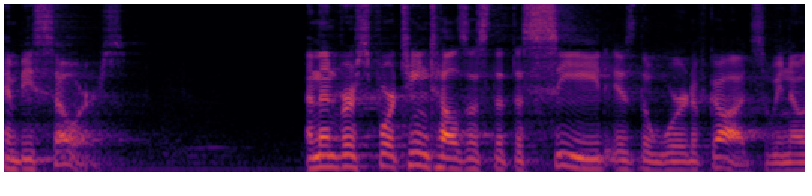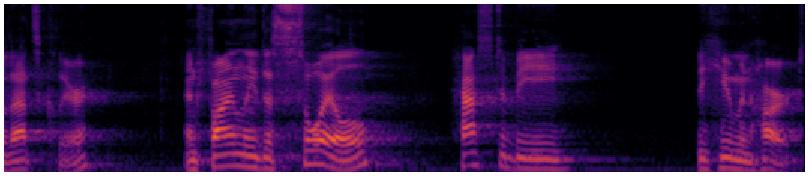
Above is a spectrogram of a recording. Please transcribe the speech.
can be sowers. And then verse 14 tells us that the seed is the word of God, so we know that's clear. And finally, the soil has to be the human heart.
